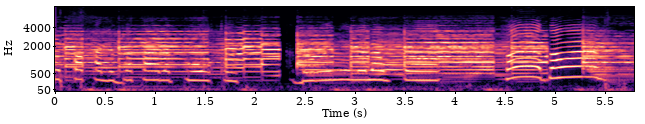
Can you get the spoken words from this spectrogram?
napapalubatan na po ako. Abangan nyo na lang po. Ha, abangan!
